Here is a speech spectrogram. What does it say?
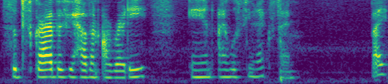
Subscribe if you haven't already. And I will see you next time. Bye.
